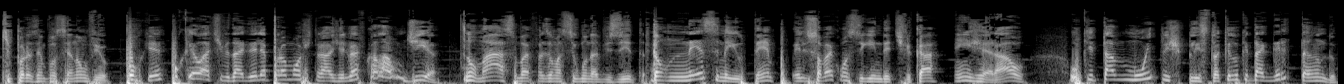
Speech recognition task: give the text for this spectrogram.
que, por exemplo, você não viu. Por quê? Porque a atividade dele é para amostragem. Ele vai ficar lá um dia. No máximo, vai fazer uma segunda visita. Então, nesse meio tempo, ele só vai conseguir identificar, em geral, o que está muito explícito, aquilo que está gritando.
